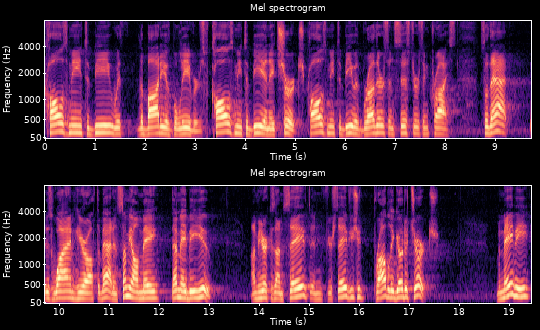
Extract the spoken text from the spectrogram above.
calls me to be with the body of believers, calls me to be in a church, calls me to be with brothers and sisters in Christ. So that is why I'm here off the bat. And some of y'all may, that may be you. I'm here because I'm saved, and if you're saved, you should probably go to church. But maybe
